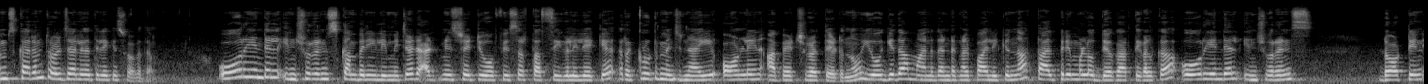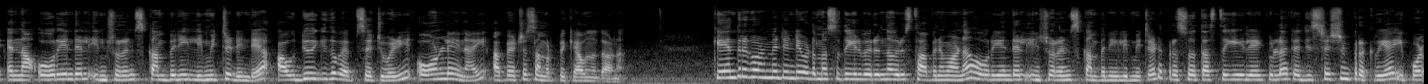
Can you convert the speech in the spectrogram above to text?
നമസ്കാരം. തൊഴിൽജാലകത്തിലേക്ക് സ്വാഗതം. Oriental insurance company limited administrative officer തസ്തികകളിലേക്ക് റിക്രൂട്ട്മെന്റിനായി ഓൺലൈൻ അപേക്ഷകൾ തേടുന്നു. യോഗ്യതാ മാനദണ്ഡങ്ങൾ പാലിക്കുന്ന താൽപര്യമുള്ള ഉദ്യോഗാർത്ഥികൾക്ക് ഓറിയന്റൽ ഇൻഷുറൻസ് ഡോട്ട് ഇൻ എന്ന ഓറിയന്റൽ ഇൻഷുറൻസ് കമ്പനി ലിമിറ്റഡിന്റെ ഔദ്യോഗിക വെബ്സൈറ്റ് വഴി ഓൺലൈനായി അപേക്ഷ സമർപ്പിക്കാവുന്നതാണ്. കേന്ദ്ര ഗവൺമെന്റിന്റെ ഉടമസ്ഥതയിൽ വരുന്ന ഒരു സ്ഥാപനമാണ് ഓറിയന്റൽ ഇൻഷുറൻസ് കമ്പനി ലിമിറ്റഡ്. പ്രസവ തസ്തികയിലേക്കുള്ള രജിസ്ട്രേഷൻ പ്രക്രിയ ഇപ്പോൾ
